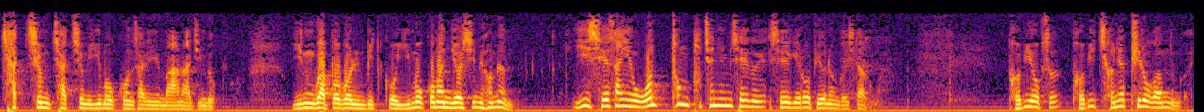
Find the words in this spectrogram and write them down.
차츰차츰 이목고 온 사람이 많아지며 인과 법을 믿고 이목고만 열심히 하면 이 세상이 온통 부처님 세계, 세계로 변한 것이다. 법이 없어, 법이 전혀 필요가 없는 거예요.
